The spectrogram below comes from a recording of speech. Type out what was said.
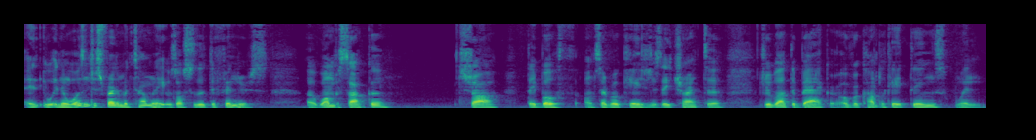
and it, and it wasn't just Fred McTominay; it was also the defenders, uh, Wan-Bissaka, Shaw. They both, on several occasions, they tried to dribble out the back or overcomplicate things when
